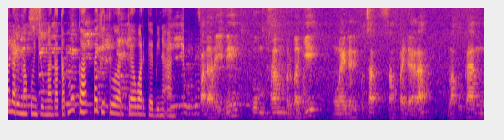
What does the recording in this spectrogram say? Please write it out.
menerima kunjungan tatap muka bagi keluarga warga binaan. Pada hari ini, Kumham berbagi mulai dari pusat sampai daerah melakukan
